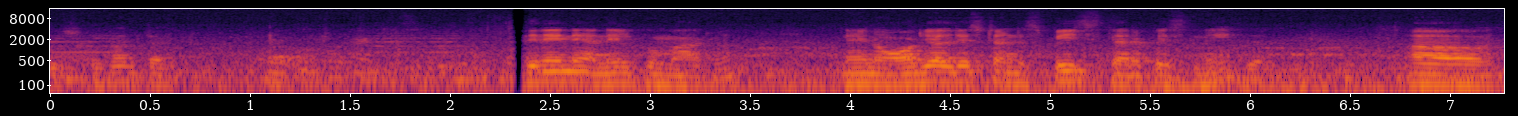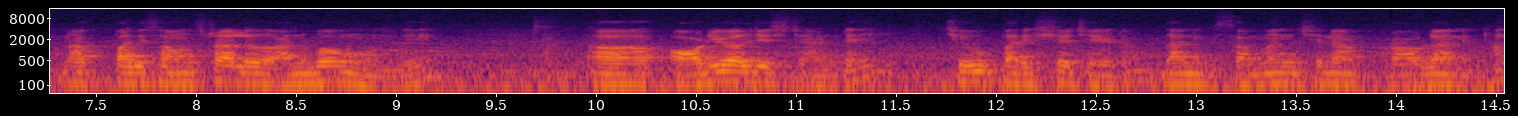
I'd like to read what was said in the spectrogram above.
తీసుకుంటాను. Thank you Dineni Anil Kumar. నేను ఆడియాలజిస్ట్ అండ్ స్పీచ్ థెరపిస్ట్ని నాకు పది సంవత్సరాలు అనుభవం ఉంది. ఆడియాలజిస్ట్ అంటే చెవు పరీక్ష చేయడం. దానికి సంబంధించిన ప్రాబ్లానికి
